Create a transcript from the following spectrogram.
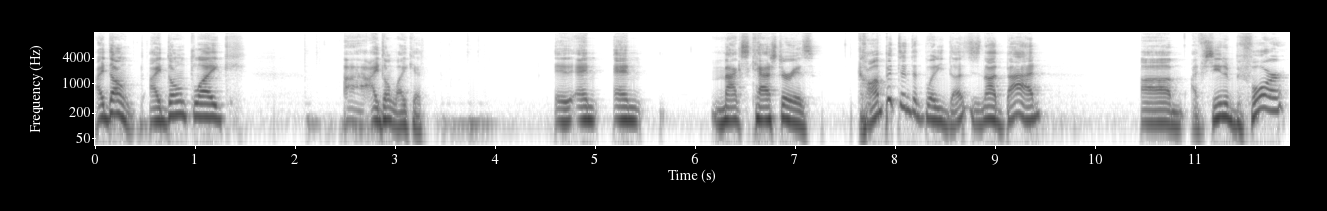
I don't. I don't like. I, don't like it. And and Max Caster is competent at what he does. He's not bad. Um, I've seen it before,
